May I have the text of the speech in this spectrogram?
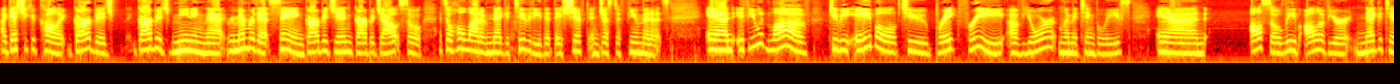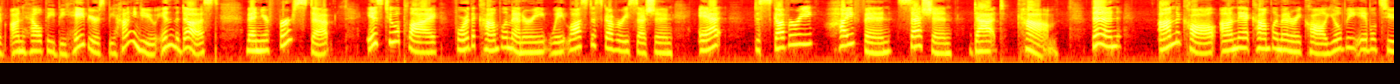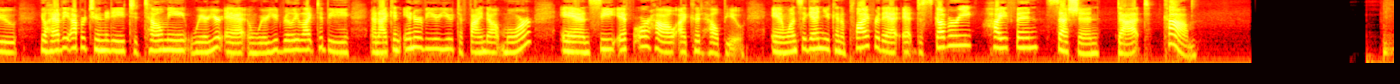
I guess you could call it garbage garbage meaning that remember that saying garbage in garbage out? So it's a whole lot of negativity that they shift in just a few minutes. And if you would love to be able to break free of your limiting beliefs and also leave all of your negative, unhealthy behaviors behind you in the dust, then your first step is to apply for the complimentary weight loss discovery session at discovery-session.com. Then on the call, on that complimentary call, you'll be able to You'll have the opportunity to tell me where you're at and where you'd really like to be, and I can interview you to find out more and see if or how I could help you. And once again, you can apply for that at discovery-session.com.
